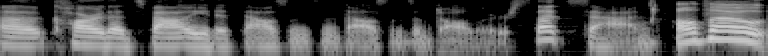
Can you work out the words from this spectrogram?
a car that's valued at thousands and thousands of dollars. That's sad. although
